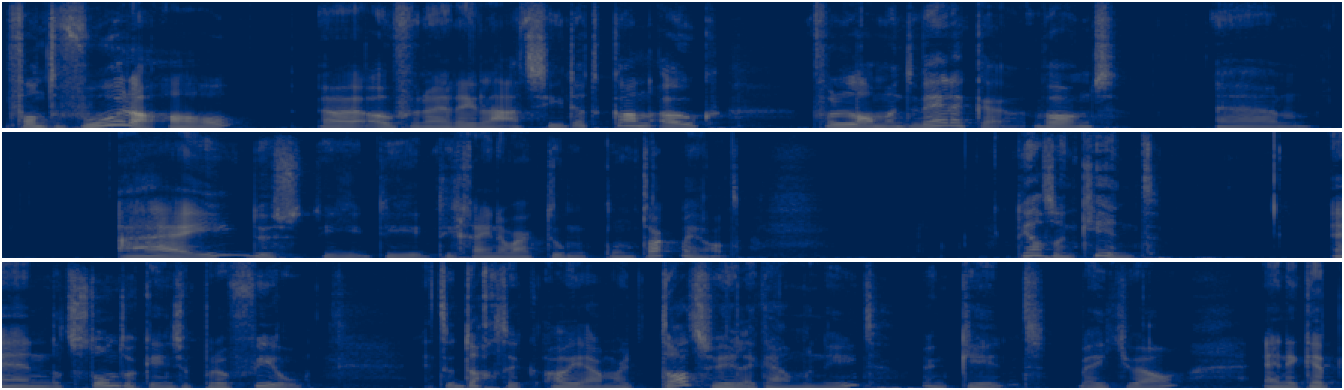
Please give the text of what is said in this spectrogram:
van tevoren al over een relatie, dat kan ook verlammend werken. Want um, hij, dus die, die, diegene waar ik toen contact mee had, die had een kind. En dat stond ook in zijn profiel. En toen dacht ik, oh ja, maar dat wil ik helemaal niet. Een kind, weet je wel. En ik heb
